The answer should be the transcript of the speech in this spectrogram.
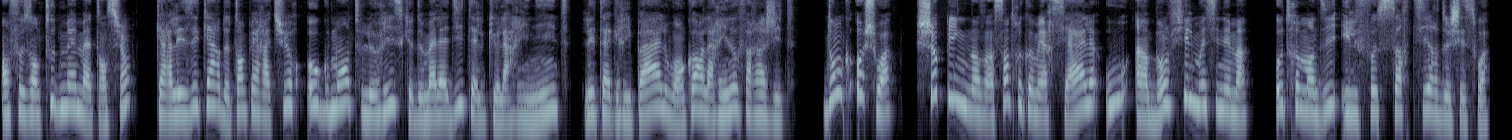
en faisant tout de même attention car les écarts de température augmentent le risque de maladies telles que la rhinite, l'état grippal ou encore la rhinopharyngite. Donc au choix, shopping dans un centre commercial ou un bon film au cinéma. Autrement dit, il faut sortir de chez soi.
